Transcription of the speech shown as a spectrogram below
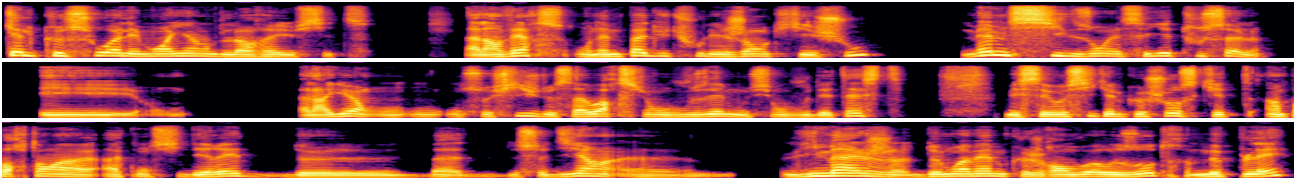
quels que soient les moyens de leur réussite. À l'inverse, on n'aime pas du tout les gens qui échouent, même s'ils ont essayé tout seuls. Et à la rigueur, on, se fiche de savoir si on vous aime ou si on vous déteste, mais c'est aussi quelque chose qui est important à, considérer, de, bah, de, se dire euh, l'image de moi-même que je renvoie aux autres me plaît,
